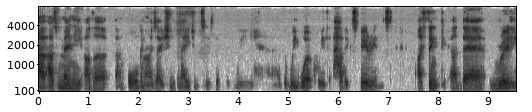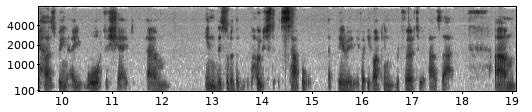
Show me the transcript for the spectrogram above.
as many other um, organisations and agencies that, that we uh, that we work with have experienced, I think uh, there really has been a watershed um, in the sort of the post Savile period, if, if I can refer to it as that. Um,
